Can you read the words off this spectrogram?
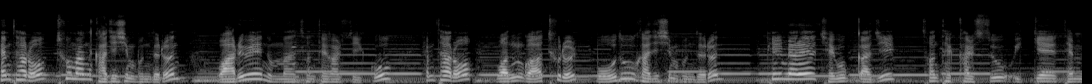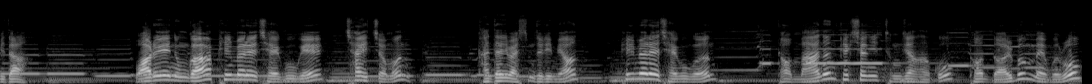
햄타로 2만 가지신 분들은 와류의 눈만 선택할 수 있고 햄타로 1과 2를 모두 가지신 분들은 필멸의 제국까지 선택할 수 있게 됩니다. 와류의 눈과 필멸의 제국의 차이점은 간단히 말씀드리면 필멸의 제국은 더 많은 팩션이 등장하고 더 넓은 맵으로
